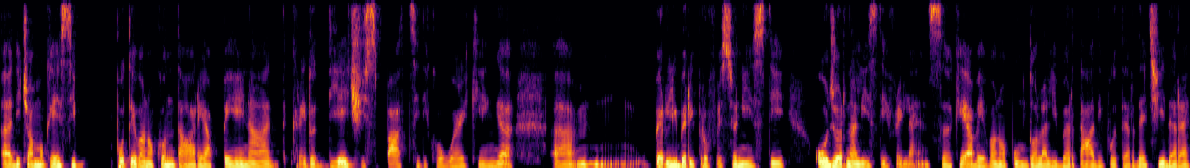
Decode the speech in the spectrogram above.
eh, diciamo che si potevano contare appena, credo, 10 spazi di coworking um, per liberi professionisti o giornalisti freelance che avevano appunto la libertà di poter decidere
